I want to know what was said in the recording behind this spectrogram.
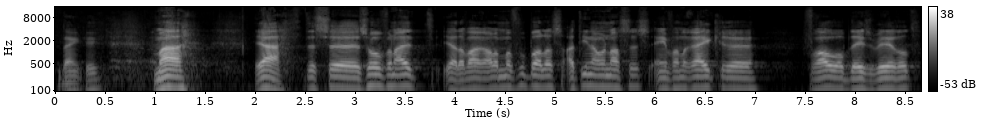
denk ik. Maar ja, dus uh, zo vanuit, ja, dat waren allemaal voetballers. Atina Onassis, een van de rijkere vrouwen op deze wereld.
